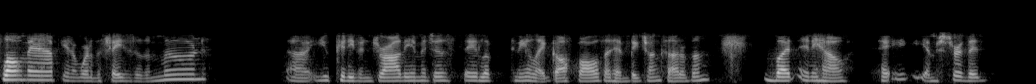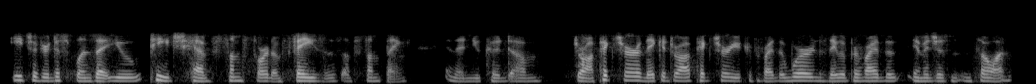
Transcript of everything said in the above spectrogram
flow map, you know, what are the phases of the moon? Uh, you could even draw the images. They look to me like golf balls that have big chunks out of them. But anyhow, I'm sure that each of your disciplines that you teach have some sort of phases of something. And then you could um, draw a picture, they could draw a picture, you could provide the words, they would provide the images, and so on.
